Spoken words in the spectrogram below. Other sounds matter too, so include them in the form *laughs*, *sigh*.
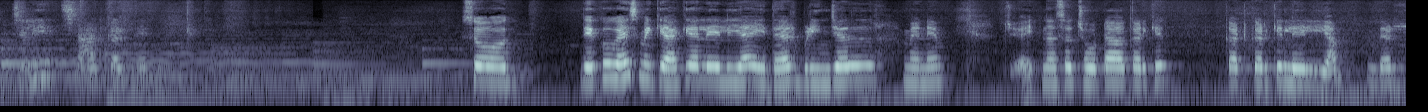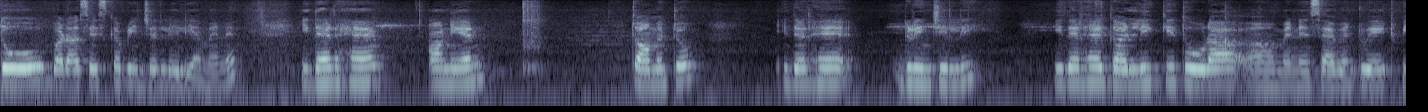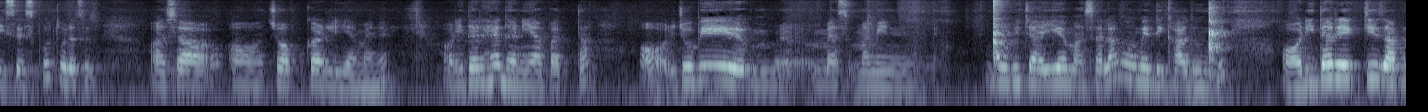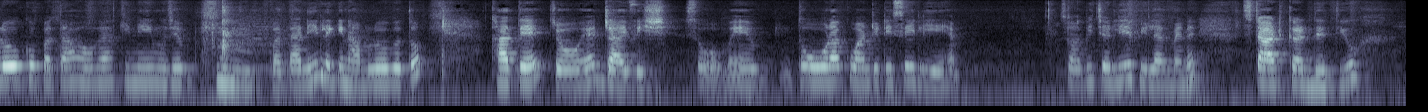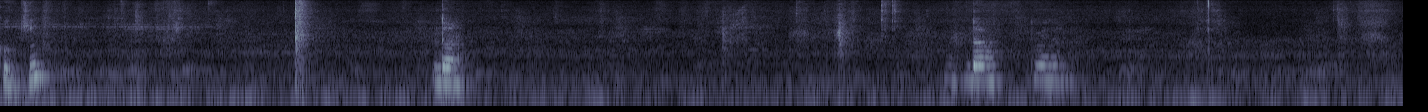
तो चलिए स्टार्ट करते हैं। सो so, देखो गैस मैं क्या क्या ले लिया इधर। ब्रिंजल मैंने इतना सा छोटा करके कट करके ले लिया। इधर दो बड़ा से इसका ब्रिंजल ले लिया मैंने। इधर है ऑनियन टोमेटो इधर है ग्रीन चिल्ली इधर है गार्लिक की थोड़ा आ, मैंने सेवन टू एट पीसेस को थोड़ा सा ऐसा चॉप कर लिया मैंने। और इधर है धनिया पत्ता। और जो भी आई मीन जो भी चाहिए मसाला, वो मैं दिखा दूँगी। और इधर एक चीज़ आप लोगों को पता होगा कि नहीं, मुझे *laughs* पता नहीं, लेकिन हम लोग तो खाते जो है ड्राई फ़िश सो मैं थोड़ा क्वांटिटी से लिए हैं। सो अभी चलिए, फ़िलहाल मैंने स्टार्ट कर देती हूँ कुकिंग दोनों।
